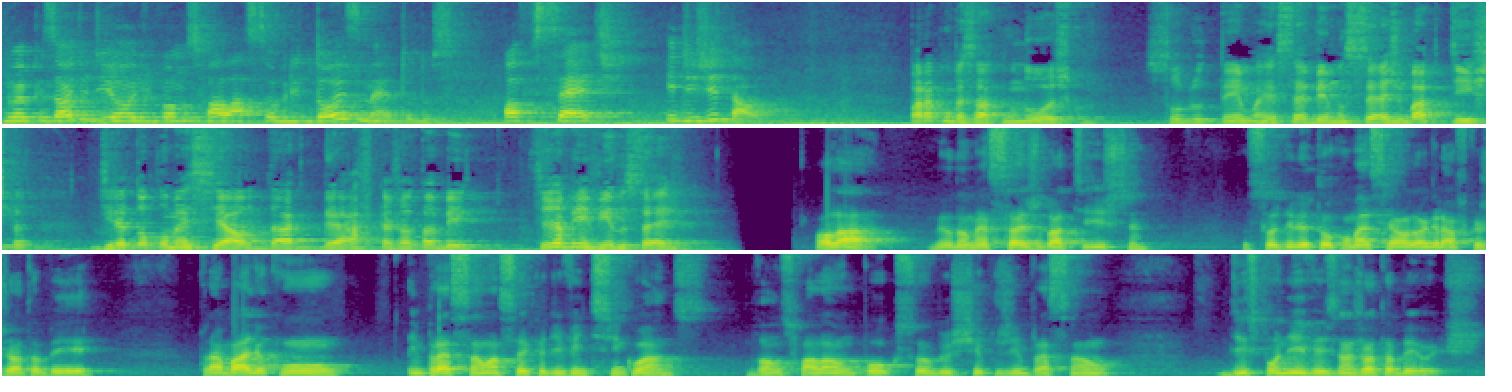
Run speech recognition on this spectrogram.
No episódio de hoje vamos falar sobre dois métodos, offset e digital. Para conversar conosco sobre o tema, recebemos Sérgio Baptista, diretor comercial da Gráfica JB. Seja bem-vindo, Sérgio. Olá, meu nome é Sérgio Batista, eu sou diretor comercial da Gráfica JB, trabalho com impressão há cerca de 25 anos. Vamos falar um pouco sobre os tipos de impressão disponíveis na JB hoje.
